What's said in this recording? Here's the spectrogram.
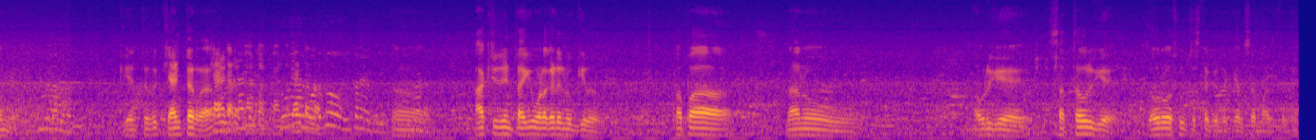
ಒಂದು ಎಂಥದ್ದು ಕ್ಯಾಂಟರ? ಆಕ್ಸಿಡೆಂಟ್ ಆಗಿ ಒಳಗಡೆ ನುಗ್ಗಿರೋದು. ಪಾಪ ನಾನು ಅವರಿಗೆ ಸತ್ತವರಿಗೆ ಗೌರವ ಸೂಚಿಸ್ತಕ್ಕಂಥ ಕೆಲಸ ಮಾಡ್ತೇನೆ.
